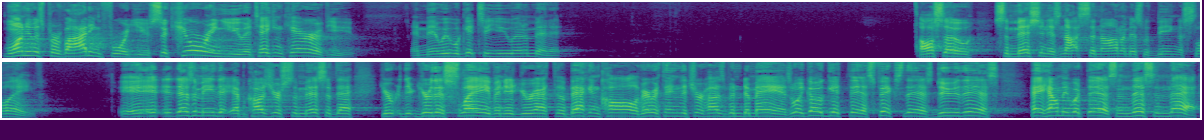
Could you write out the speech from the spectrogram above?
one who is providing for you, securing you, and taking care of you. And then we will get to you in a minute. Also, submission is not synonymous with being a slave. It, it, doesn't mean that because you're submissive that you're, you're this slave and you're at the beck and call of everything that your husband demands. Well, go get this, fix this, do this. Hey, help me with this and this and that.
